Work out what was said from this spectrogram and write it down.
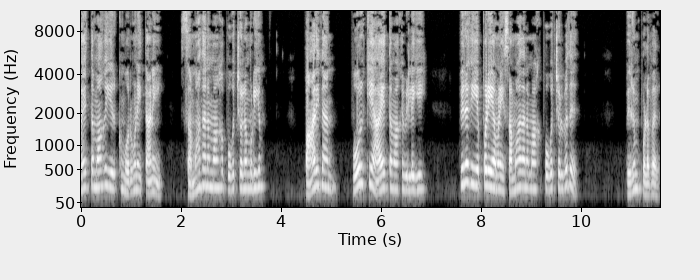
ஆயத்தமாக இருக்கும் ஒருவனைத்தானே சமாதானமாக போகச் சொல்ல முடியும்? பாரிதான் போருக்கே ஆயத்தமாகவில்லையே. பிறகு எப்படி அவனை சமாதானமாக போகச் சொல்வது? பெரும் புலவர்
